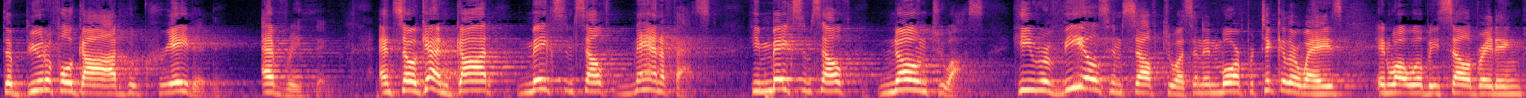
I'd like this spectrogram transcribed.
the beautiful God who created everything. And so, again, God makes himself manifest, he makes himself known to us. He reveals himself to us, and in more particular ways, in what we'll be celebrating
